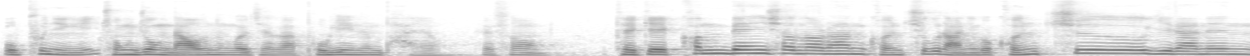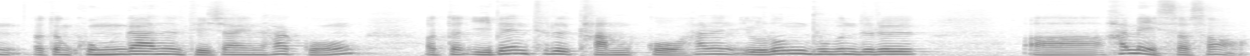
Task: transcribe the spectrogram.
오프닝이 종종 나오는 걸 제가 보기는 봐요. 그래서 되게 컨벤셔널한 건축은 아니고 건축이라는 어떤 공간을 디자인하고 어떤 이벤트를 담고 하는 이런 부분들을 어, 함에 있어서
